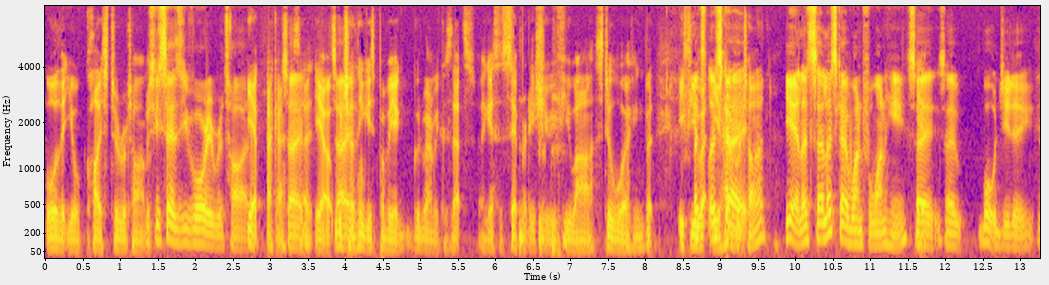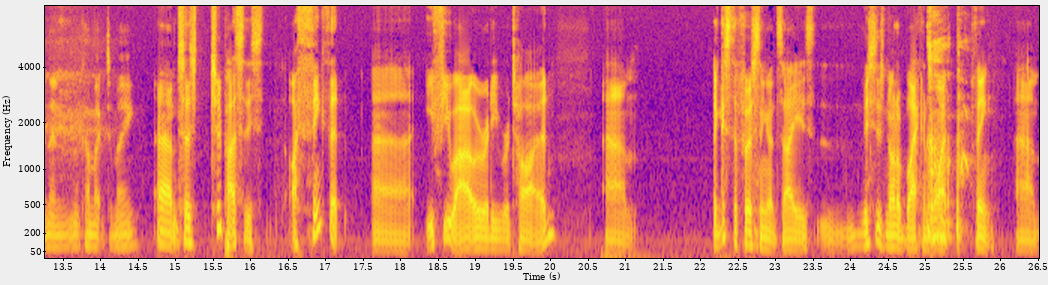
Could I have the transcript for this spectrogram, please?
or that you're close to retirement? she says you've already retired. Yep. Okay. So- So, yeah, so- which I think is probably a good one because that's I guess a separate issue if you are still working. But if you Let's- let's you have go- retired, Yeah, let's so let's go one for one here. So Yeah. so what would you do? And then we'll come back to me. Um, so there's two parts to this. I think that uh, if you are already retired, um, I guess the first thing I'd say is this is not a black and white thing. Um,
